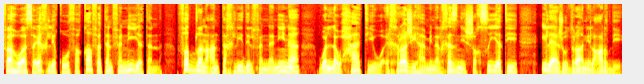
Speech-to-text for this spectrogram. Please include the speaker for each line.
Speaker 1: فهو سيخلق ثقافة فنية فضلا عن تخليد الفنانين واللوحات وإخراجها من الخزن الشخصية إلى جدران العرض.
